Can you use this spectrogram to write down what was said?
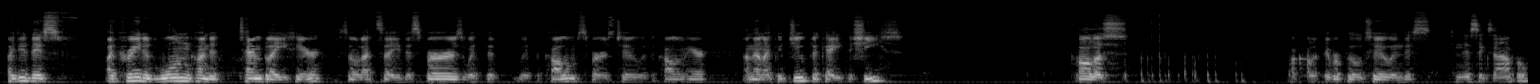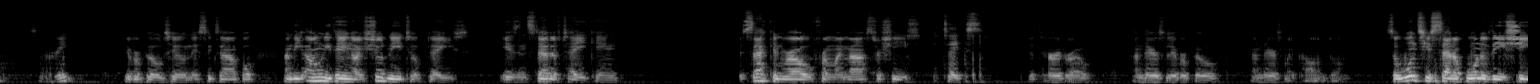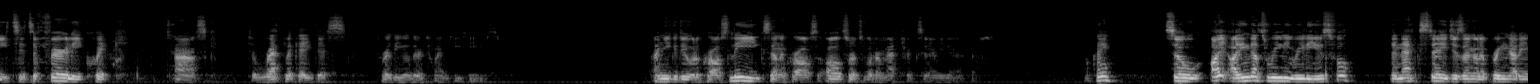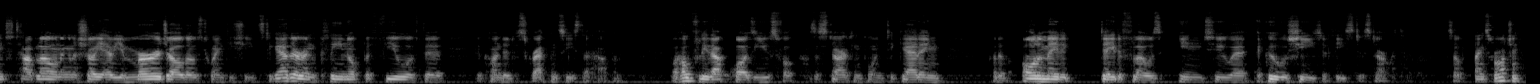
I did this. I created one kind of template here. So let's say the Spurs with the with the column, Spurs two with the column here, and then I could duplicate the sheet. Call it. I'll call it Liverpool two in this in this example. Sorry, Liverpool 2 in this example. And the only thing I should need to update is instead of taking the second row from my master sheet, it takes the third row. And there's Liverpool, and there's my column done. So once you set up one of these sheets, it's a fairly quick task to replicate this for the other 20 teams. And you can do it across leagues and across all sorts of other metrics and everything like that. Okay, so I, I think that's really, really useful. The next stage is I'm going to bring that into Tableau and I'm going to show you how you merge all those 20 sheets together and clean up a few of the, the kind of discrepancies that happen. But hopefully that was useful as a starting point to getting kind of automated data flows into a, a Google Sheet at least to start with. So thanks for watching.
